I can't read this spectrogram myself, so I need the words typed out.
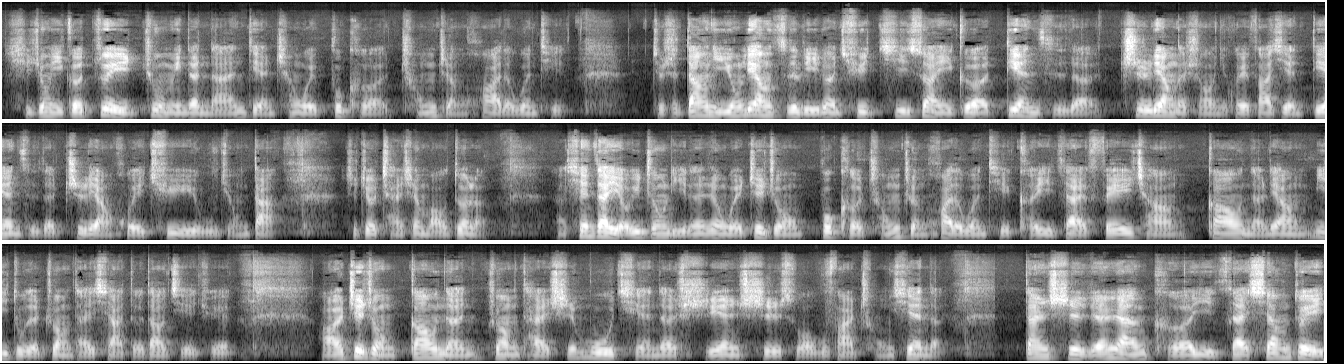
其中一个最著名的难点称为不可重整化的问题，就是当你用量子理论去计算一个电子的质量的时候，你会发现电子的质量会趋于无穷大，这就产生矛盾了。啊，现在有一种理论认为，这种不可重整化的问题可以在非常高能量密度的状态下得到解决。而这种高能状态是目前的实验室所无法重现的，但是仍然可以在相对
